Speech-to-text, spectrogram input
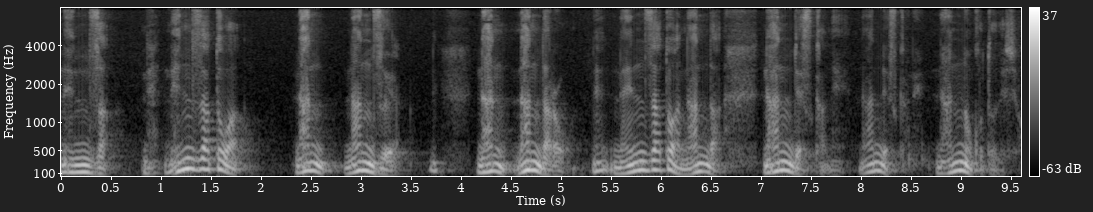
捻挫、ね、捻挫とは何何ぞや、ね、なんなんだろう、ね、捻挫とは何だ？何ですかね？何ですかね？何のことでしょ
